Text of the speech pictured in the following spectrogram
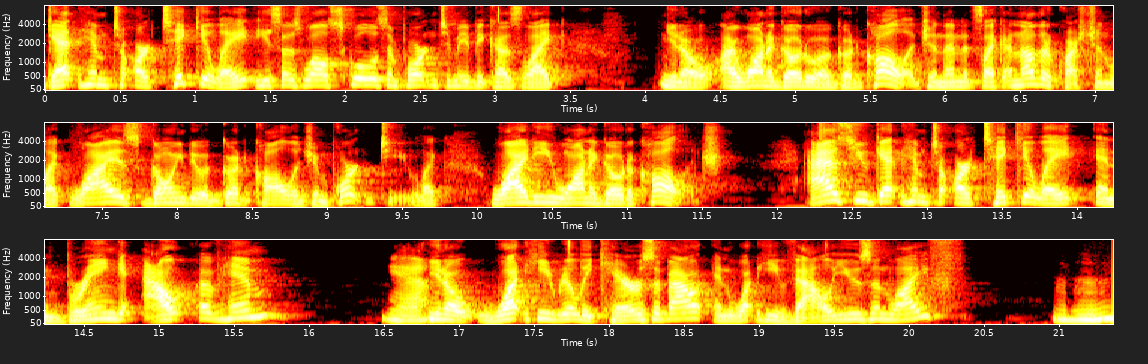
get him to articulate, he says, Well, school is important to me because, like, you know, I want to go to a good college. And then it's like another question, like, why is going to a good college important to you? Like, why do you want to go to college? As you get him to articulate and bring out of him, yeah, you know, what he really cares about and what he values in life, mm-hmm.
